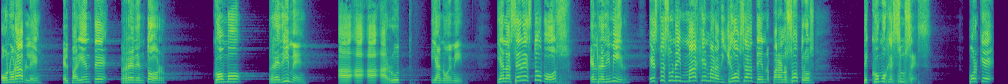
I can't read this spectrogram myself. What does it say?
honorable, el pariente redentor, cómo redime a, Ruth y a Noemí. Y al hacer esto vos, el redimir, esto es una imagen maravillosa de, para nosotros de cómo Jesús es. Porque,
